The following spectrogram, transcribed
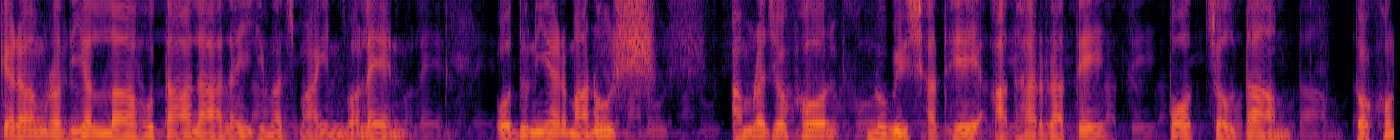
কেরাম রাদিয়াল্লাহু তাআলা আলাইহিম আজমাইন বলেন, ও দুনিয়ার মানুষ আমরা যখন নবীর সাথে আধার রাতে পথ চলতাম, তখন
